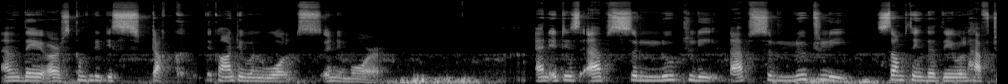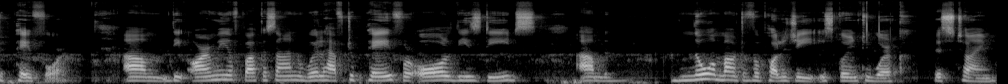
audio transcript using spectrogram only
and they are completely stuck. They can't even waltz anymore. And it is absolutely absolutely something that they will have to pay for. Um, the army of pakistan will have to pay for all these deeds. Um, no amount of apology is going to work this time.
